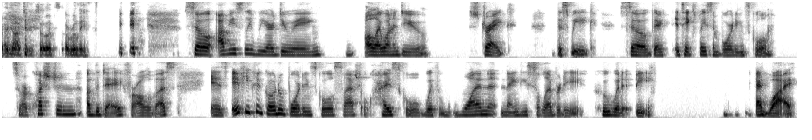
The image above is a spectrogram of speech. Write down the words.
Tried not to, so that's a relief. so obviously we are doing all I want to do strike this week. So there it takes place in boarding school. So our question of the day for all of us is if you could go to boarding school slash high school with one 90s celebrity, who would it be? And why?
